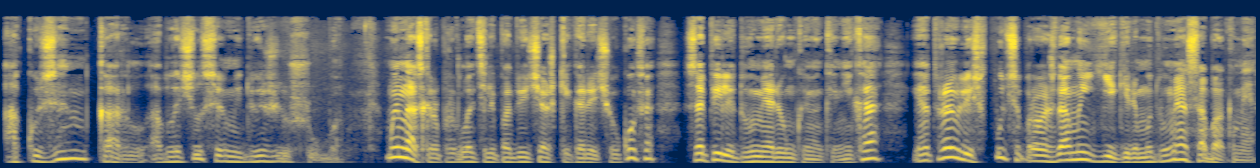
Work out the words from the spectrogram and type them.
а кузен Карл облачился в медвежью шубу. Мы наскоро проглотили по две чашки горячего кофе, запили двумя рюмками коньяка и отправились в путь, сопровождаемый егерем и двумя собаками,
